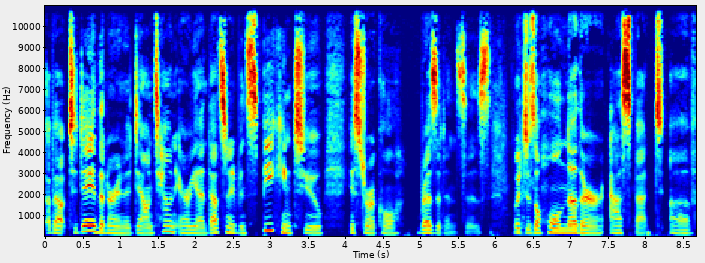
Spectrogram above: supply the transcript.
about today that are in a downtown area and that's not even speaking to historical residences which is a whole nother aspect of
